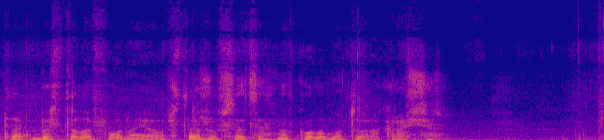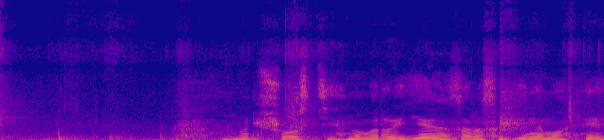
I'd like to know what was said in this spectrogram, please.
Так, без телефона я обстежу все це навколо мотора краще. 06 номери є. Зараз одінемо і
